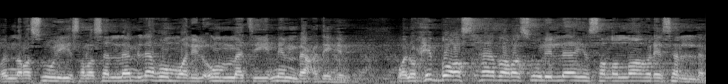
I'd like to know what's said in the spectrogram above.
ومن رسوله صلى الله عليه وسلم لهم وللأمة من بعدهم. ونحب أصحاب رسول الله صلى الله عليه وسلم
